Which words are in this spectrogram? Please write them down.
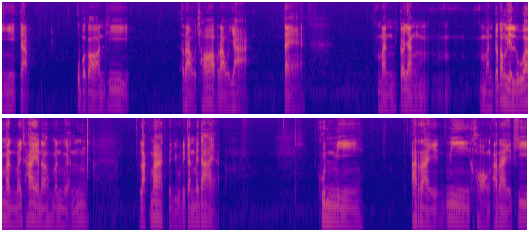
นี้กับ อุปกรณ์ที่เราชอบเราอยาก แต่มันก็ยังมันก็ต้องเรียนรู้ว่ามันไม่ใช่อะเนาะมันเหมือนรักมากแต่อยู่ด้วยกันไม่ได้อะคุณมีอะไรมีของอะไรที่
